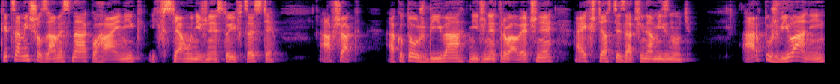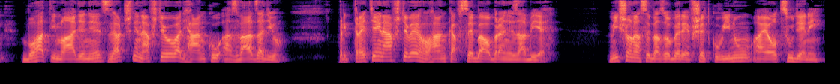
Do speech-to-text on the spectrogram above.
Keď sa Mišo zamestná ako hájnik, ich vzťahu nič nestojí v ceste. Avšak, ako to už býva, nič netrvá väčšine a ich šťastie začína miznúť. Artuš Viláni, bohatý mládenec, začne navštevovať Hanku a zvádzať ju. Pri tretej návšteve ho Hanka v seba obrane zabije. Mišo na seba zoberie všetku vinu a je odsúdený –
